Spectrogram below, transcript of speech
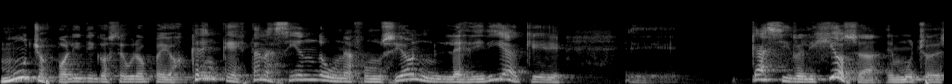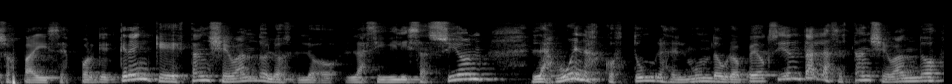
muchos políticos europeos creen que están haciendo una función, les diría que eh, casi religiosa en muchos de esos países, porque creen que están llevando la civilización, las buenas costumbres del mundo europeo occidental, las están llevando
